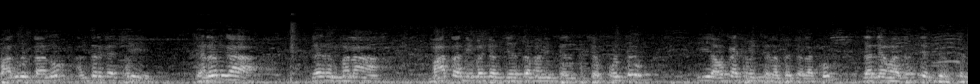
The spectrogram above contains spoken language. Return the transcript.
పాల్గొంటాను. అందరు కలిసి ఘనంగా మన మాతా నిమజ్జనం చేద్దామని తెలుపు చెప్పుకుంటూ ఈ అవకాశం ఇచ్చిన ప్రజలకు ధన్యవాదాలు తెలియజేస్తున్నాను.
